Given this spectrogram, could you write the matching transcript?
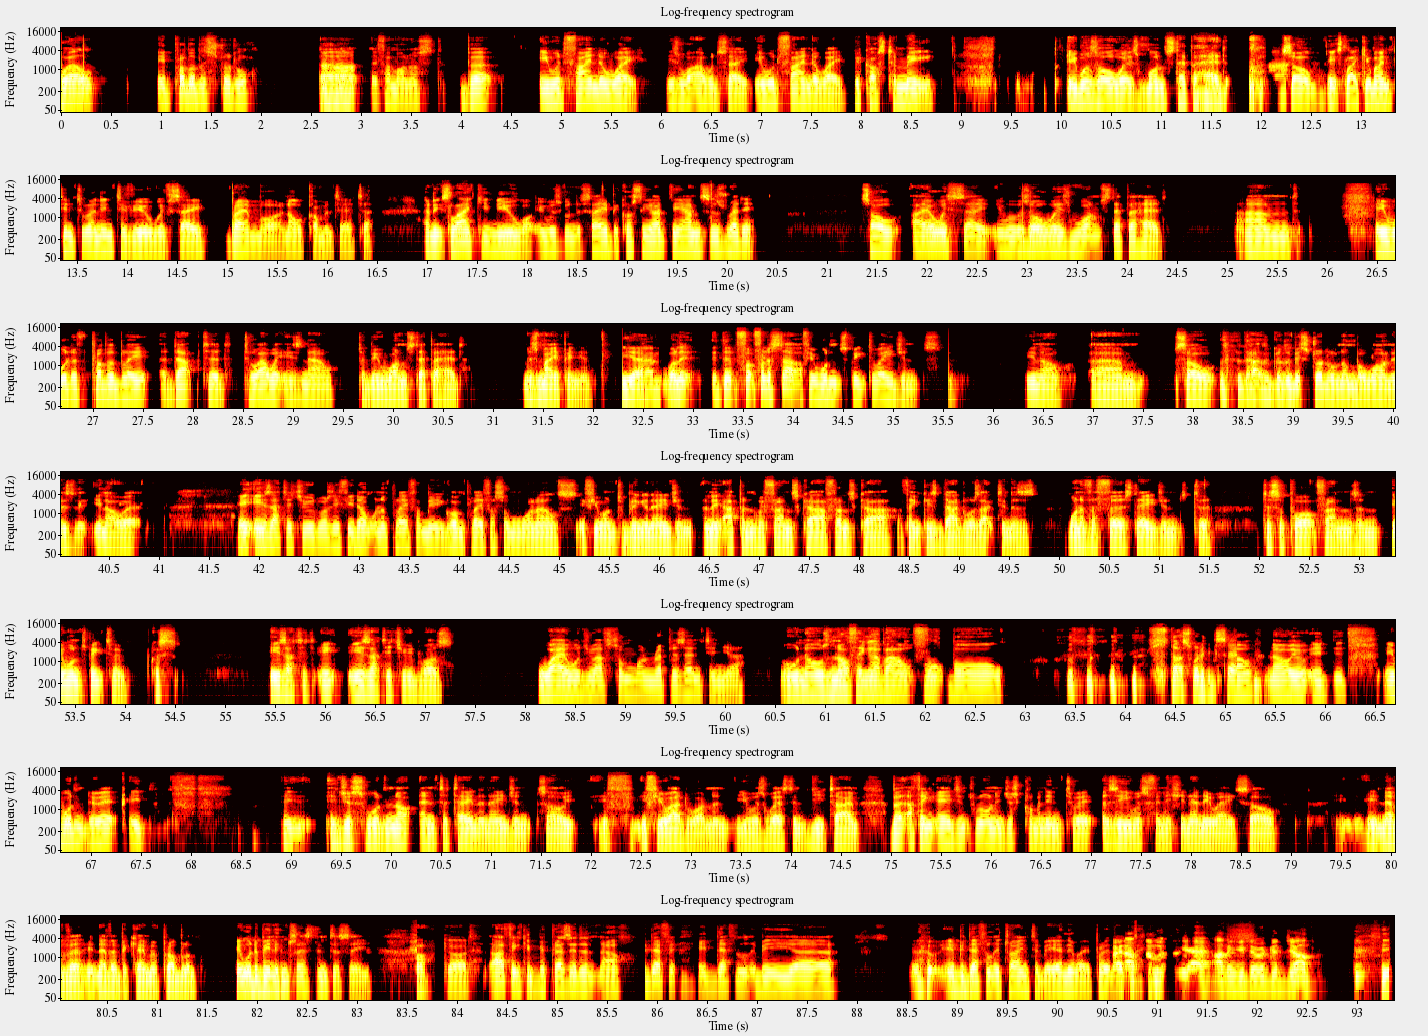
Well, he'd probably struggle, uh, Uh-huh. if I'm honest, but he would find a way, is what I would say. He would find a way because to me, he was always one step ahead. so it's like he went into an interview with, say, Brian Moore, an old commentator, and it's like he knew what he was going to say because he had the answers ready. So I always say he was always one step ahead, and he would have probably adapted to how it is now to be one step ahead. Is my opinion. Yeah. Um, well, it, it, for, for the start off, he wouldn't speak to agents. You know, um, so that's going to be struggle number one, isn't it? You know, it, it, his attitude was, if you don't want to play for me, go and play for someone else. If you want to bring an agent, and it happened with Franz Carr. Franz Carr, I think his dad was acting as one of the first agents to to support Franz, and he wouldn't speak to him because his attitude his attitude was, why would you have someone representing you who knows nothing about football? That's what he'd say. No, no, it, it, he wouldn't do it. He, he, he just would not entertain an agent. So if if you had one and you was wasting your time, but I think agents were only just coming into it as he was finishing anyway. So it, it never it never became a problem. It would have been interesting to see. Oh God, I think he'd be president now. He'd, defi- he'd definitely be. Uh, he'd be definitely trying to be anyway. Put it that way. much, yeah, I think you do a good job.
